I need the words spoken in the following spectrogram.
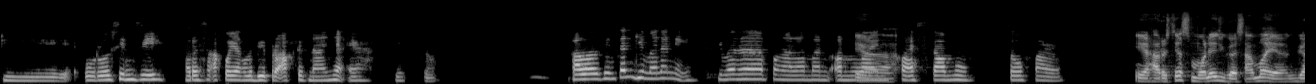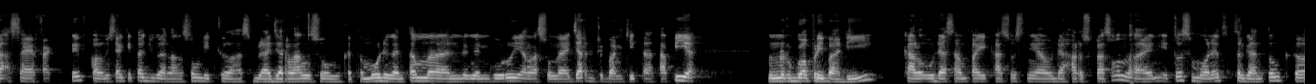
diurusin sih. Harus aku yang lebih proaktif nanya ya, gitu. Kalau Vincent gimana nih? Gimana pengalaman online Ya. kelas kamu so far? Ya harusnya semuanya juga sama ya, nggak seefektif kalau misalnya kita juga langsung di kelas belajar langsung, ketemu dengan teman, dengan guru yang langsung ngajar di depan kita. Tapi ya menurut gua pribadi, kalau udah sampai kasusnya udah harus kelas online, itu semuanya itu tergantung ke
